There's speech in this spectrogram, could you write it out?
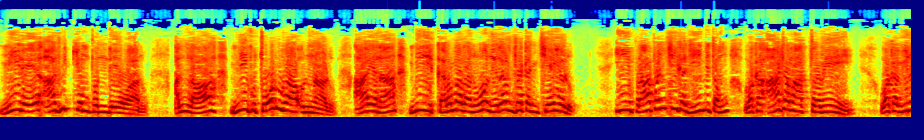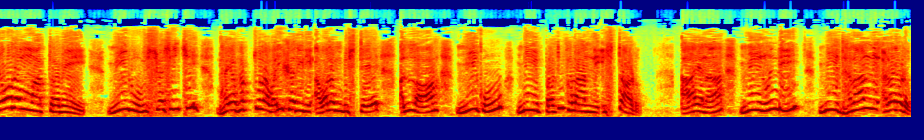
మీరే ఆధిక్యం పొందేవారు. అల్లాహ్ మీకు తోడుగా ఉన్నాడు. ఆయన మీ కర్మలను నిరర్ధకం చేయడు. ఈ ప్రాపంచిక జీవితం ఒక ఆట మాత్రమే ఒక వినోదం మాత్రమే. మీరు విశ్వసించి భయభక్తుల వైఖరిని అవలంబిస్తే అల్లా మీకు మీ ప్రతిఫలాన్ని ఇస్తాడు. ఆయన మీ నుండి మీ ధనాన్ని అడగడు.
